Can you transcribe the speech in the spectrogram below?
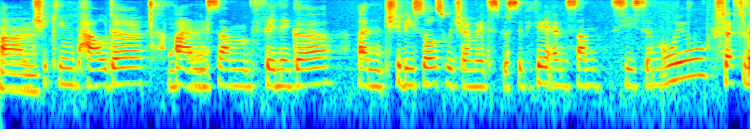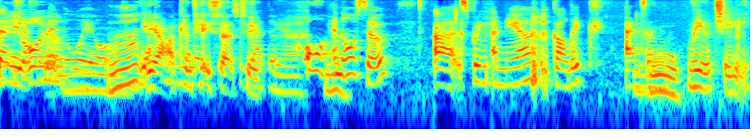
um, chicken powder, and some vinegar and chili sauce, which I made specifically, and some sesame oil. Sesame Se- oil? Oil. Mm, yeah, and I can taste it that too. Yeah. Oh, and also uh, spring onion, garlic, and some real chili.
